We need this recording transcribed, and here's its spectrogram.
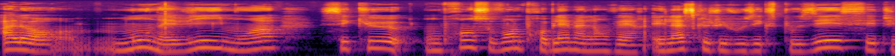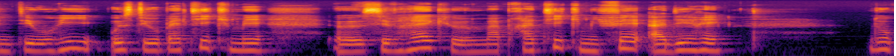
Alors, mon avis, moi, c'est que on prend souvent le problème à l'envers. Et là, ce que je vais vous exposer, c'est une théorie ostéopathique, mais euh, c'est vrai que ma pratique m'y fait adhérer. Donc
